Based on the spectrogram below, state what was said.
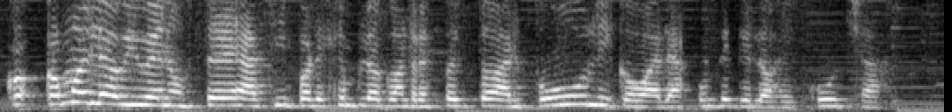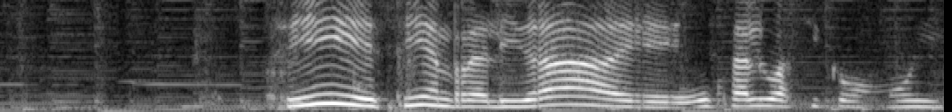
¿Cómo lo viven ustedes así, por ejemplo, con respecto al público o a la gente que los escucha? Sí, sí, en realidad eh, es algo así como muy,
